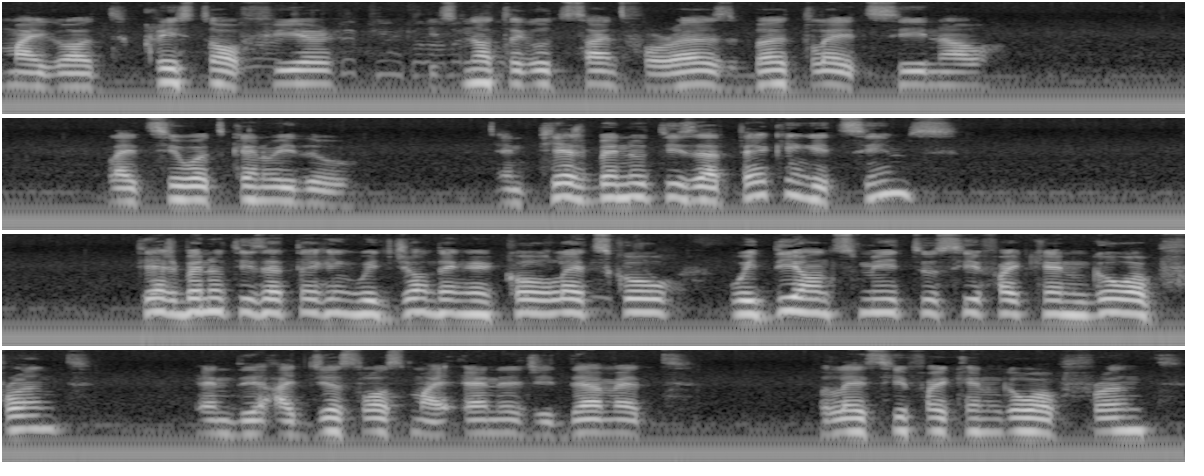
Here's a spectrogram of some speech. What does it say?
my god, Kristoff here. It's not a good sign for us, but let's see now. Let's see what can we do. And Tiesj Benoot is attacking, it seems. Tiesj Benoot is attacking with John Degenkolb. Let's go with Dion Smith to see if I can go up front. And I just lost my energy, damn it. But let's see if I can go up front.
